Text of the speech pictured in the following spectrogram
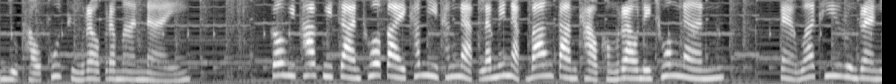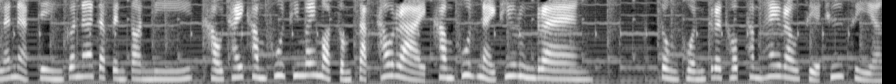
ำอยู่เขาพูดถึงเราประมาณไหนก็วิพากษ์วิจารณ์ทั่วไปค่ะมีทั้งหนักและไม่หนักบ้างตามข่าวของเราในช่วงนั้น แต่ว่าที่รุนแรงและหนักจริงก็น่าจะเป็นตอนนี้ เขาใช้คำพูดที่ไม่เหมาะสมสักเท่าไหร่คำพูดไหนที่รุนแรง ส่งผลกระทบทำให้เราเสียชื่อเสียง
